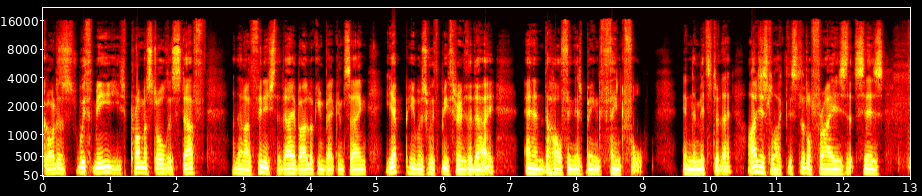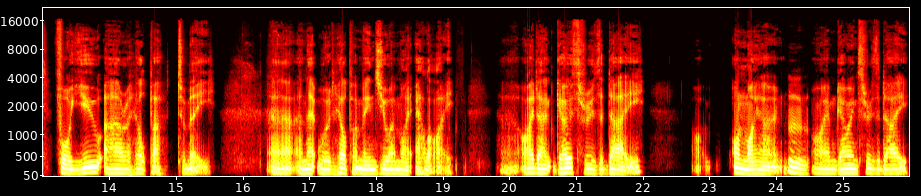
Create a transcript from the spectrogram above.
God is with me. He's promised all this stuff. And then I finish the day by looking back and saying, yep, he was with me through the day. And the whole thing is being thankful in the midst of that. I just like this little phrase that says, for you are a helper to me. Uh, and that word helper means you are my ally. Uh, I don't go through the day on my own. Hmm. I am going through the day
